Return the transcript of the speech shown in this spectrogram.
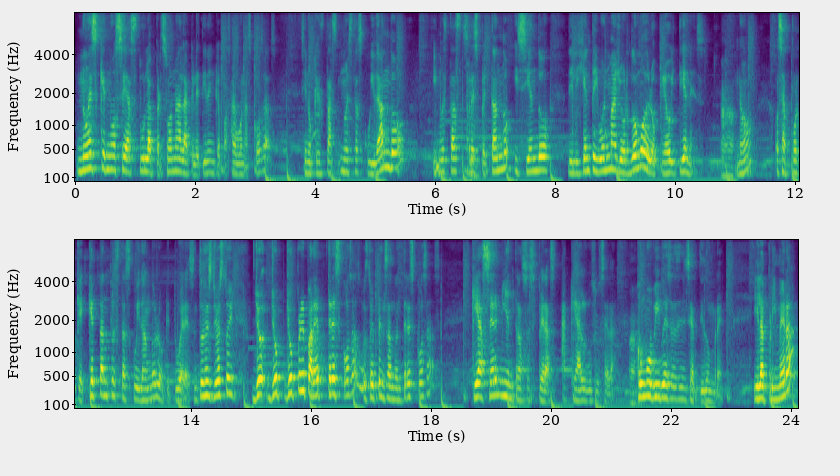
no es que no seas tú la persona a la que le tienen que pasar buenas cosas, sino que estás, no estás cuidando y no estás respetando y siendo diligente y buen mayordomo de lo que hoy tienes, ¿no? O sea, porque ¿qué tanto estás cuidando lo que tú eres? Entonces yo estoy, yo, yo, yo preparé tres cosas, o estoy pensando en tres cosas, qué hacer mientras esperas a que algo suceda. ¿Cómo vives esa incertidumbre? Y la primera,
